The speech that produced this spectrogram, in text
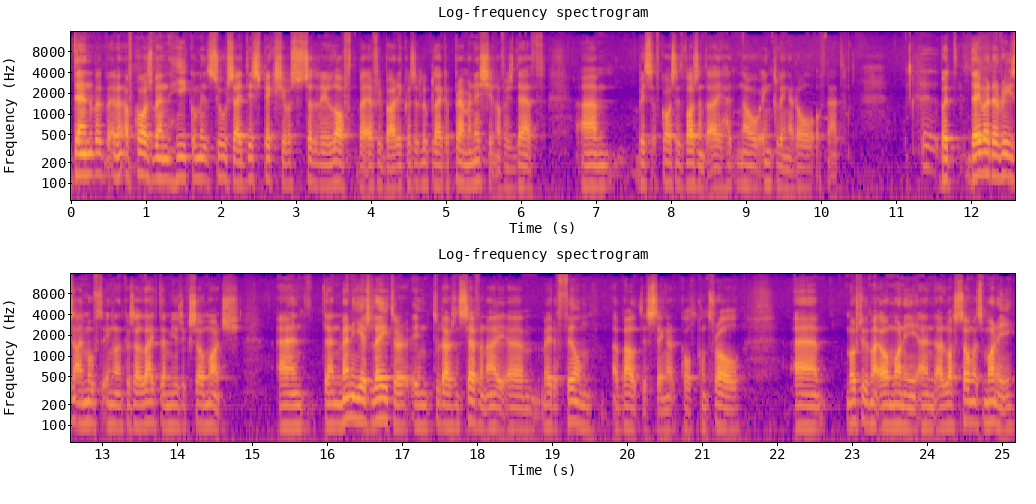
then, of course, when he committed suicide, this picture was suddenly loved by everybody because it looked like a premonition of his death, um, which, of course, it wasn't. I had no inkling at all of that. Uh, but they were the reason I moved to England because I liked their music so much. And then, many years later, in 2007, I um, made a film about this singer called Control. Um, mostly with my own money, and I lost so much money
